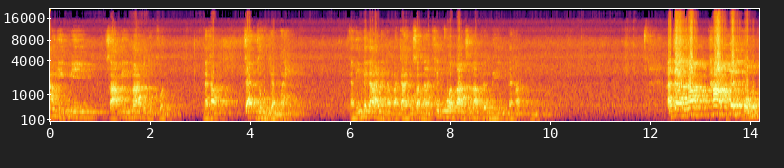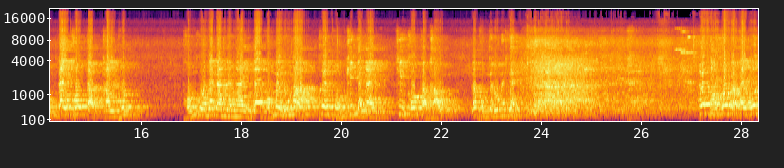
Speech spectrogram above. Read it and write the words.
ผู้หญิงมีสามีมากกว่าหนึ่งคนนะครับ จะอยู่ยังไงอันนี้ไม่ได้นะครับหลักการของศาสนาเข้มงวดมากสำหรับเรื่องนี้นะครับ อาจารย์ครับ ถ้าเพื่อนผมได้คบกับไทยพุทธ ผมควรแนะนำยังไง แต่ผมไม่รู้ว่าเพื่อนผมคิดยังไง ที่คบกับเขา แล้วผมจะรู้ไหมเนี่ยเพื่อนผมคบกับใครพุทธ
